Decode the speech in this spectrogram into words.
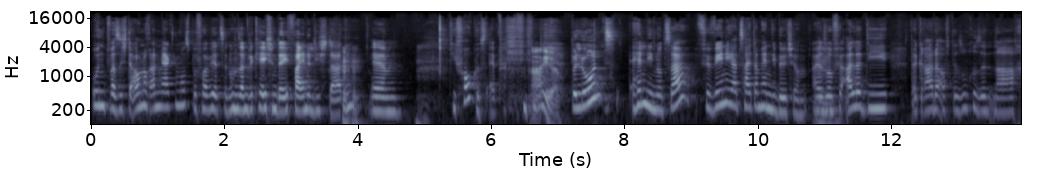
und was ich da auch noch anmerken muss, bevor wir jetzt in unseren Vacation Day finally starten, ähm, die Focus-App. Ah, ja. Belohnt Handynutzer für weniger Zeit am Handybildschirm. Also mhm. für alle, die da gerade auf der Suche sind nach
